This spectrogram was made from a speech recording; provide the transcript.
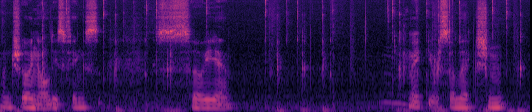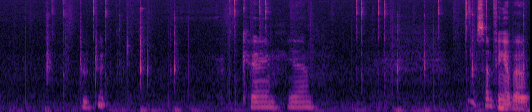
when showing all these things. So yeah, make your selection. Okay, yeah. Something about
